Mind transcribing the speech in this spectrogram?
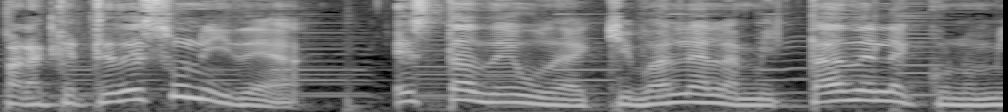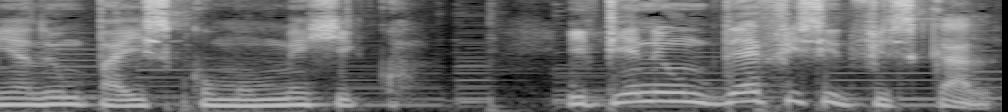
Para que te des una idea, esta deuda equivale a la mitad de la economía de un país como México y tiene un déficit fiscal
